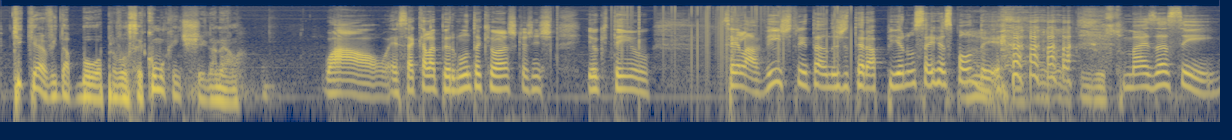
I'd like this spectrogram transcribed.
O que, que é a vida boa para você? Como que a gente chega nela? Uau, essa é aquela pergunta que eu acho que a gente. Eu que tenho, sei lá, 20, 30 anos de terapia, não sei responder. Mas assim,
